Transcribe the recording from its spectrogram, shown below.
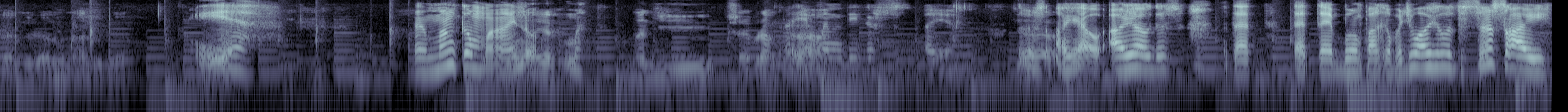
kan udah alun-alunnya. iya emang kemarin Saya ma- mandi, saya berangkat. ayah mandi terus ayah Ya, terus ayah ayah udah s- tet- tete belum pakai baju ayah udah selesai.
